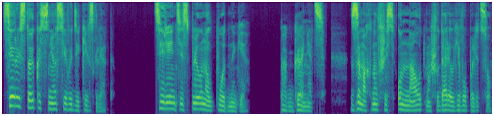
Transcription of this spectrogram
Серый стойко снес его дикий взгляд. Терентий сплюнул под ноги. «Поганец!» Замахнувшись, он наотмашь ударил его по лицу.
